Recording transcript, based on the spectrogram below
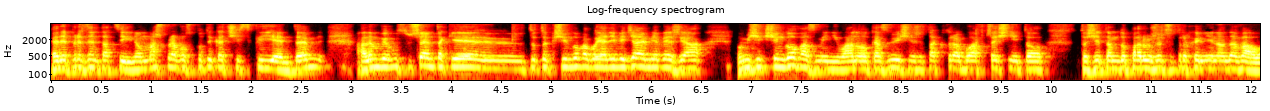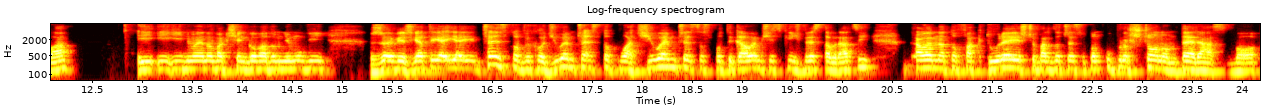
reprezentacyjną, masz prawo spotykać się z klientem, ale mówię, usłyszałem takie, to, to księgowa, bo ja nie wiedziałem, ja wiesz, ja, bo mi się księgowa zmieniła, no okazuje się, że ta, która była wcześniej, to, to się tam do paru rzeczy trochę nie nadawała. I, i, I moja nowa księgowa do mnie mówi, że wiesz, ja, ja, ja często wychodziłem, często płaciłem, często spotykałem się z kimś w restauracji, brałem na to fakturę, jeszcze bardzo często tą uproszczoną teraz, bo,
